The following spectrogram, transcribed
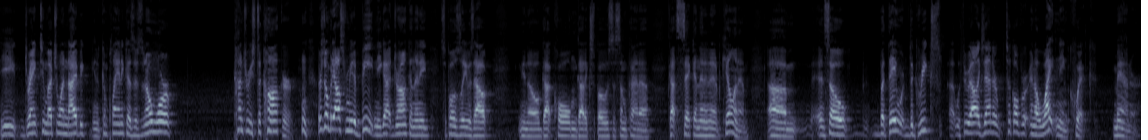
he drank too much one night, complaining because there's no more countries to conquer. there's nobody else for me to beat. And he got drunk, and then he supposedly was out you know, got cold and got exposed to some kind of, got sick and then ended up killing him. Um, and so, but they were, the Greeks, uh, through Alexander, took over in a lightning quick manner.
